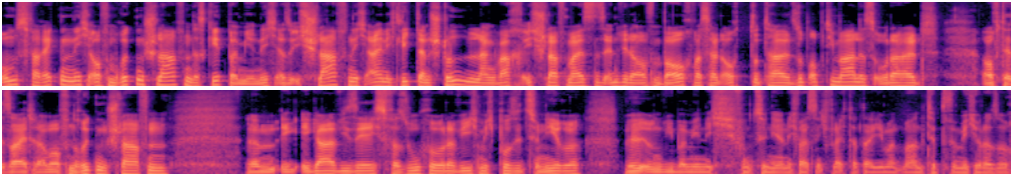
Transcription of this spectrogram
ums Verrecken nicht auf dem Rücken schlafen, das geht bei mir nicht. Also ich schlafe nicht ein, ich liege dann stundenlang wach. Ich schlafe meistens entweder auf dem Bauch, was halt auch total suboptimal ist, oder halt auf der Seite. Aber auf dem Rücken schlafen, ähm, e egal wie sehr ich es versuche oder wie ich mich positioniere, will irgendwie bei mir nicht funktionieren. Ich weiß nicht, vielleicht hat da jemand mal einen Tipp für mich oder so.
